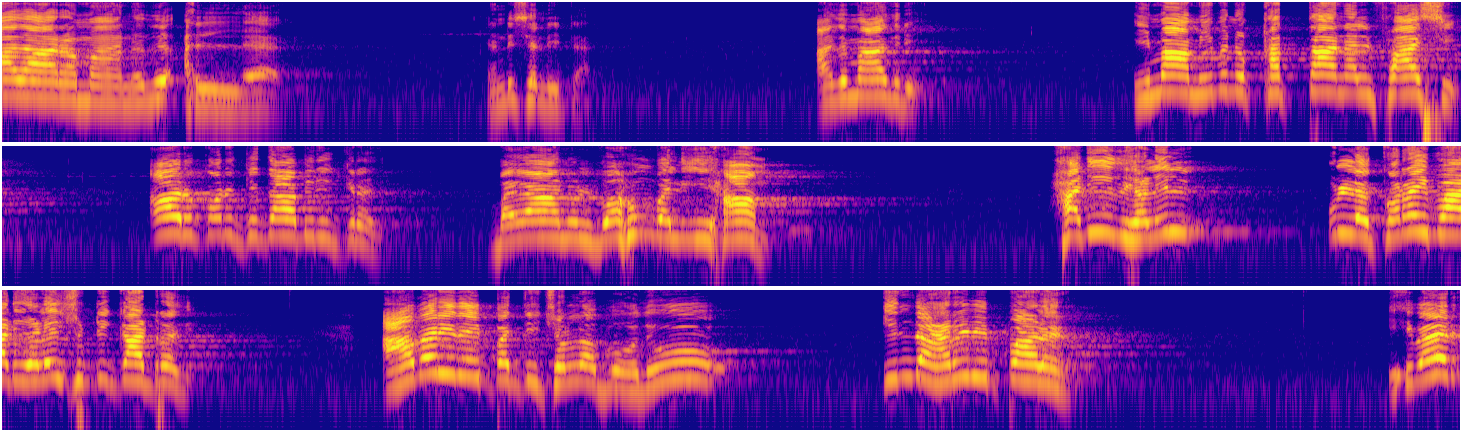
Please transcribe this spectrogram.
ஆதாரமானது அல்ல என்று சொல்லிட்டார். அது மாதிரி இமாம் இவனு கத்தான் அல் ஃபாசி அவருக்கு ஒரு கிதாப் இருக்கிறது. பயானுல் வஹும் அல் இஹாம். ஹதீதுகளில் உள்ள குறைபாடுகளை சுட்டிக்காட்டுறது. அவர் இதை பற்றி சொல்ல போது இந்த அறிவிப்பாளர். இவர்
